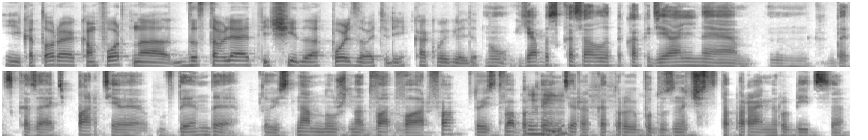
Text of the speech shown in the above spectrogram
и которая комфортно доставляет фичи до пользователей. Как выглядит? Ну, я бы сказал, это как идеальная, как бы это сказать, партия в ДНД. То есть нам нужно два дварфа, то есть два бэкэндера, угу. которые будут, значит, с топорами рубиться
